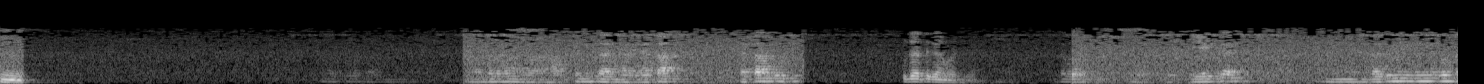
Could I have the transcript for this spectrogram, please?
හ්ම්. කාරණාව යත යතබුත් උදට ගමන්නේ. ඒක ගතුමින් ඉන්නකොට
